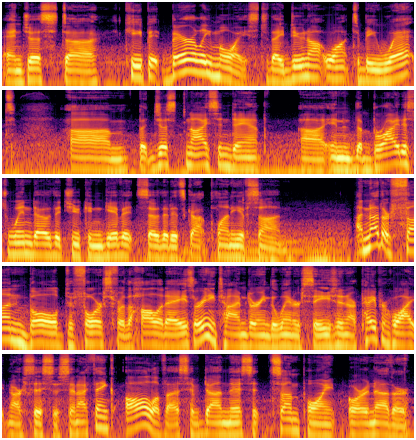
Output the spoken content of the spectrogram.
and just uh, keep it barely moist. They do not want to be wet, um, but just nice and damp uh, in the brightest window that you can give it so that it's got plenty of sun. Another fun bulb to force for the holidays or any time during the winter season are paper white narcissus, and I think all of us have done this at some point or another.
